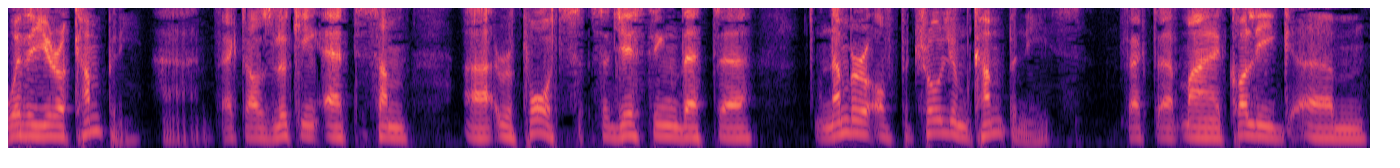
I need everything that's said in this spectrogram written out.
Whether you're a company, uh, in fact, I was looking at some uh, reports suggesting that uh, a number of petroleum companies, in fact, uh, my colleague um,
